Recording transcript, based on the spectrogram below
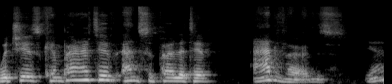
which is comparative and superlative adverbs. Yeah.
